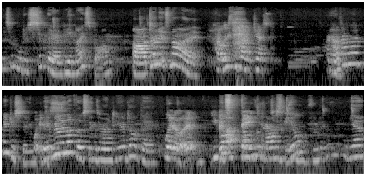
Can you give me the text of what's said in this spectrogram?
This one will just sit there and be a nice bomb. Aw, darn it, it's not. At least he got a chest. Another oh, one? Interesting. What they really love those things around here, don't they? Wait, wait. You got things in our scale? Mm-hmm. Yeah.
